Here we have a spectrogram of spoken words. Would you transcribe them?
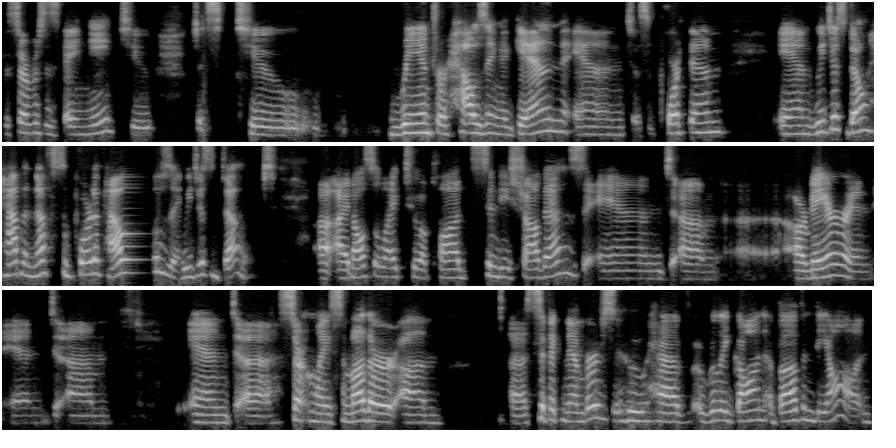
the services they need to just to reenter housing again and to support them and we just don't have enough supportive housing we just don't Uh, I'd also like to applaud Cindy Chavez and um, uh, our mayor and and um, and uh, certainly some other um, uh, civic members who have really gone above and beyond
